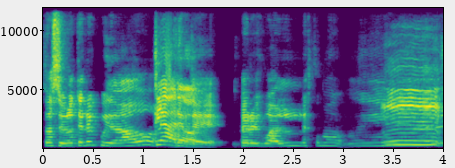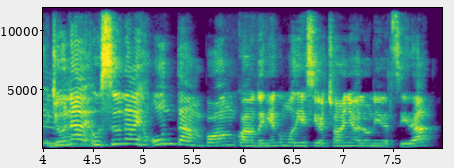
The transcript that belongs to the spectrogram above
O sea, si uno tiene cuidado, claro. Este, pero igual es como... Mm, yo una, usé una vez un tampón cuando tenía como 18 años en la universidad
